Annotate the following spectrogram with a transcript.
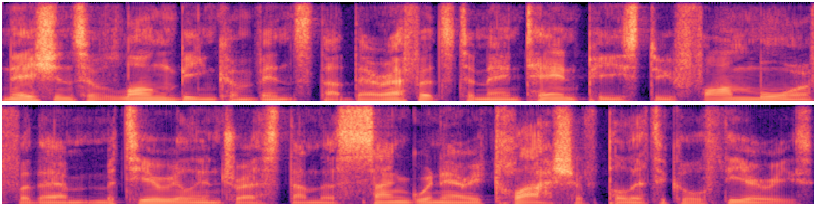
Nations have long been convinced that their efforts to maintain peace do far more for their material interest than the sanguinary clash of political theories.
